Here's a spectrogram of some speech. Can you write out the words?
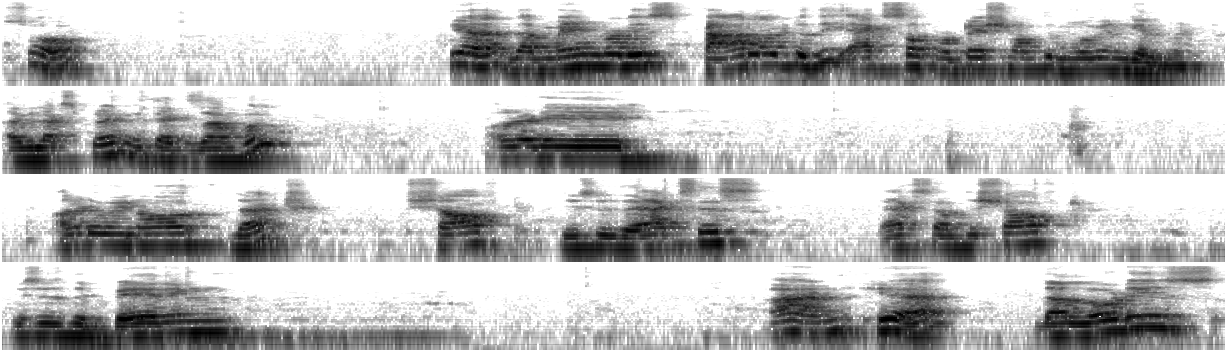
So here, the main load is parallel to the axis of rotation of the moving element. I will explain with example. Already, already we know that shaft, this is the axis, the axis of the shaft, this is the bearing, and here the load is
